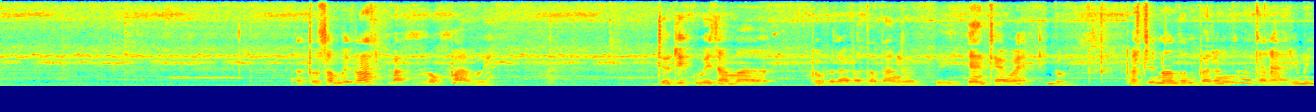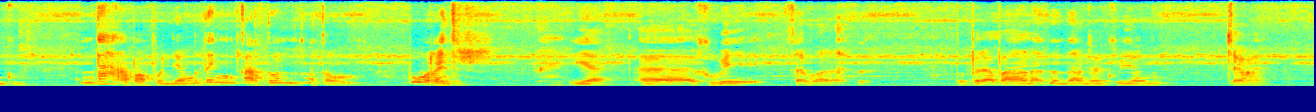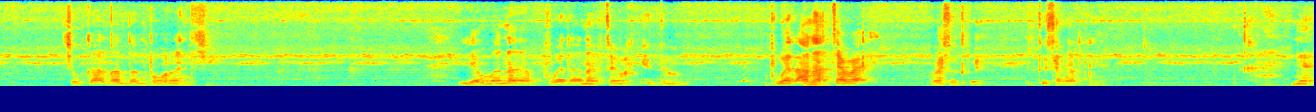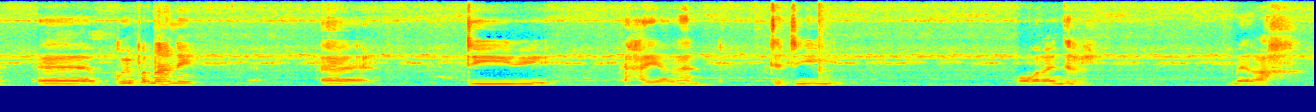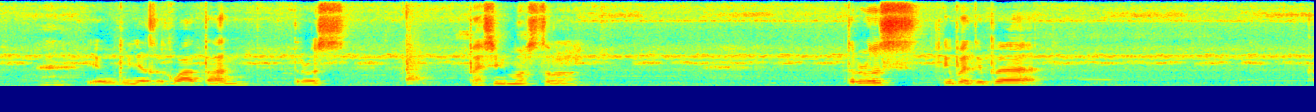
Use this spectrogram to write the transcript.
Atau sampai kelas 4 lupa gue jadi gue sama beberapa tetangga gue yang cewek itu. Pasti nonton bareng acara hari minggu. Entah apa pun yang penting kartun atau Power Rangers. Iya uh, gue sama beberapa anak tetangga gue yang cewek suka nonton Power Rangers. Yang mana buat anak cewek itu buat anak cewek maksud gue itu sangat aneh nah eh, gue pernah nih eh, di hayalan jadi Power Ranger merah. Yang punya kekuatan terus basi monster. Terus tiba-tiba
